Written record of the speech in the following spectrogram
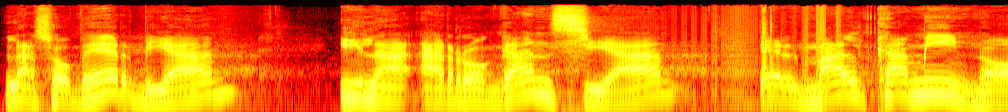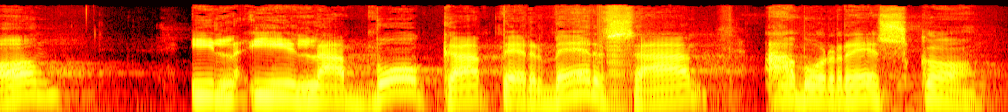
la soberbia y la arrogancia, el mal camino y, y la boca perversa aborrezco.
